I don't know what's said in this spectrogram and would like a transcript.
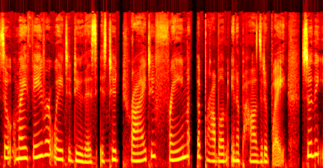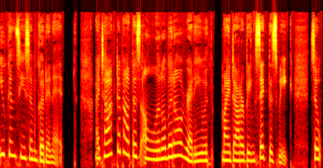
So, my favorite way to do this is to try to frame the problem in a positive way so that you can see some good in it. I talked about this a little bit already with my daughter being sick this week. So,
